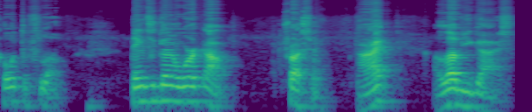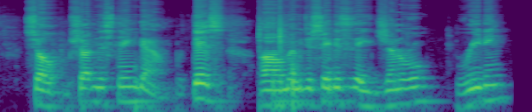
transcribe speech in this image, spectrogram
Go with the flow. Things are going to work out. Trust me. All right? I love you guys. So I'm shutting this thing down. With this, um, let me just say this is a general reading.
